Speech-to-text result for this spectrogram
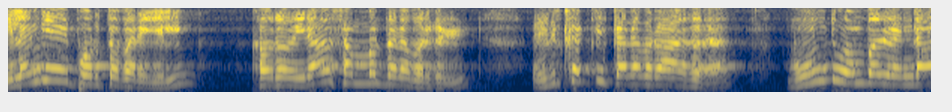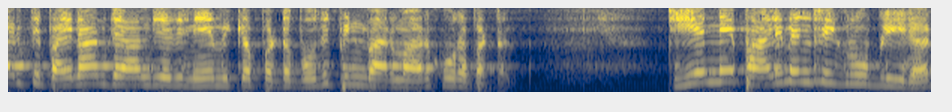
இலங்கையை பொறுத்தவரையில் கௌரவ இரா சம்பந்தன் அவர்கள் எதிர்க்கட்சி தலைவராக மூன்று ஒன்பது ரெண்டாயிரத்தி பதினான்காம் தேதி நியமிக்கப்பட்ட போது பின்வருமாறு கூறப்பட்டது TNA parliamentary group leader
